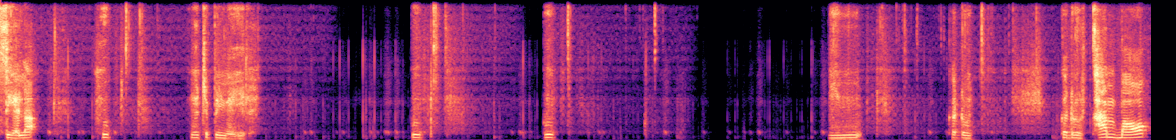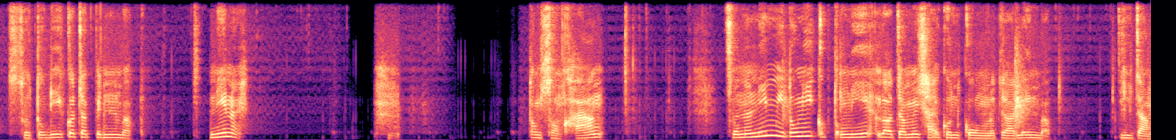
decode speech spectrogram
เสียละฮึบมันจะเป็นอย่างนี้เลยปึ๊บปึ๊บนี่กระโดดกระโดดข้ามบล็อก ส่วนตรงนี้ก็จะเป็นแบบนี้หน่อยต้องสองครั้ง ส่วนอันนี้มีตรงนี้กับตรงนี้เราจะไม่ใช้กลโกงเราจะเล่นแบบจริงจัง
